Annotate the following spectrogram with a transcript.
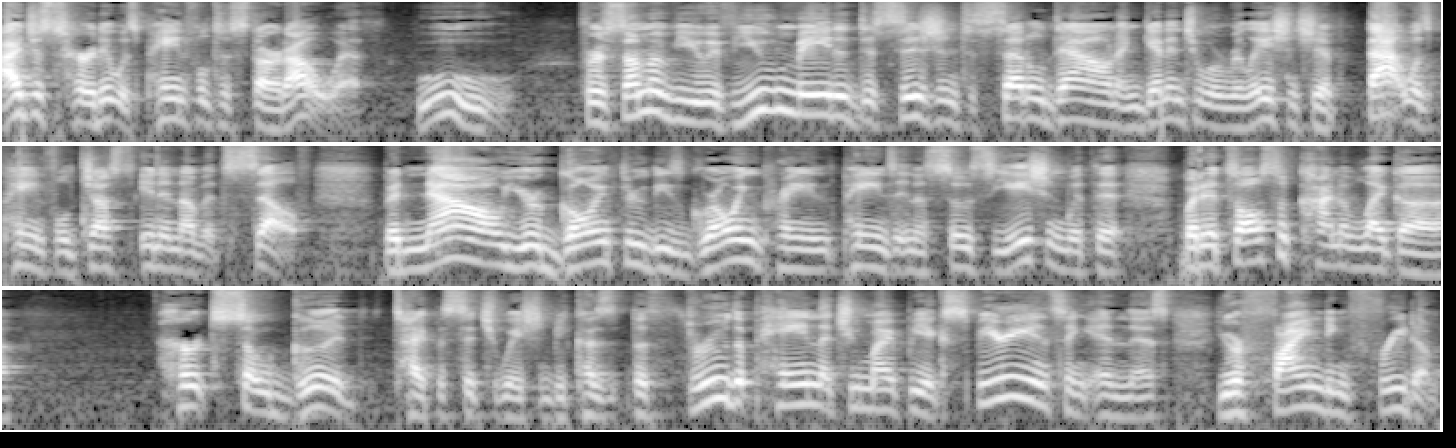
I just heard it was painful to start out with. Ooh, For some of you, if you've made a decision to settle down and get into a relationship, that was painful just in and of itself. But now you're going through these growing pains in association with it, but it's also kind of like a hurt so good type of situation because the through the pain that you might be experiencing in this, you're finding freedom,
